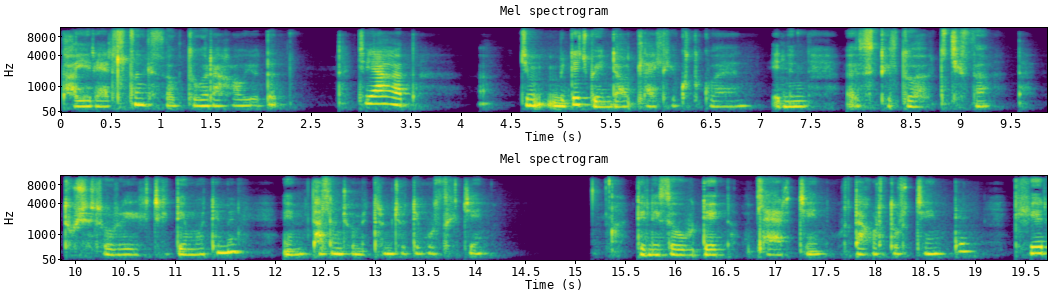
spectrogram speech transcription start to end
хоёр ярилцсан гэсэн үг зүгээр байгаа уюудад. Чи яагаад чи мэдээж биендээ худлаа хэлхийг хүсэхгүй байна. Энэ нь сэтгэл зүйн хувьд ч гэсэн төвшөрөөрэй гэж гэдэг юм уу тийм ээ? Ийм таламжгүй мэдрэмжүүдийг үүсгэж байна. Тэрнээсээ өвдөд худлаа харж байна, үр дагавар төрж байна тийм. Тэгэхээр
